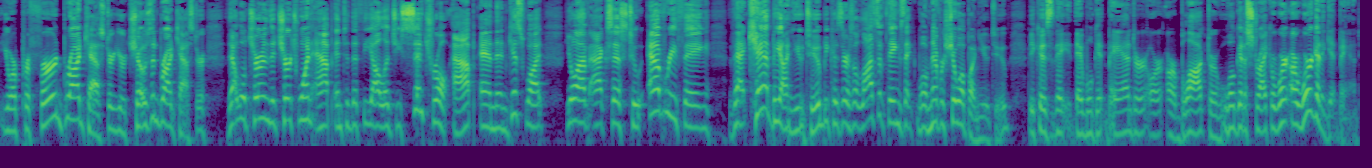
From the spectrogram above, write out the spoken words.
your preferred broadcaster, your chosen broadcaster. That will turn the Church One app into the Theology Central app. And then guess what? You'll have access to everything that can't be on YouTube because there's a lots of things that will never show up on YouTube because they, they will get banned or, or, or blocked or we'll get a strike or we're, or we're going to get banned.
